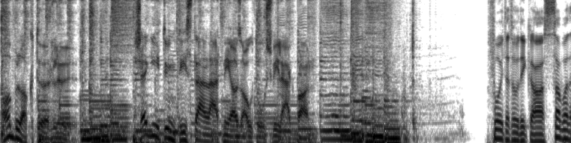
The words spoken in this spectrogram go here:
Ablaktörlő. Segítünk tisztán látni az autós világban. Folytatódik a szabad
